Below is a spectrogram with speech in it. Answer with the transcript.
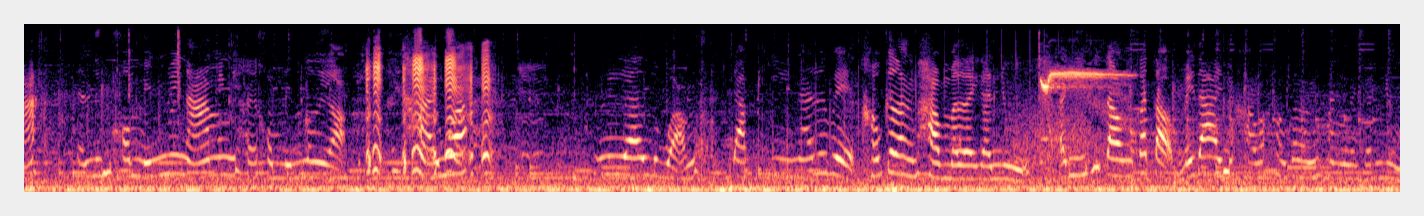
นะอย่า ลืมคอมเมนต์ด้วยนะ ไม่มีใครคอมเมนต์เลยอะให้ทายว่าเรือหลวงจากกีนาเรเบตเขากำลังทำอะไรกันอยู่ อันนี้พี่ตองก็ตอบไม่ได้นะคะ ว่าเขากำลังทำอะไรกันอยู่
